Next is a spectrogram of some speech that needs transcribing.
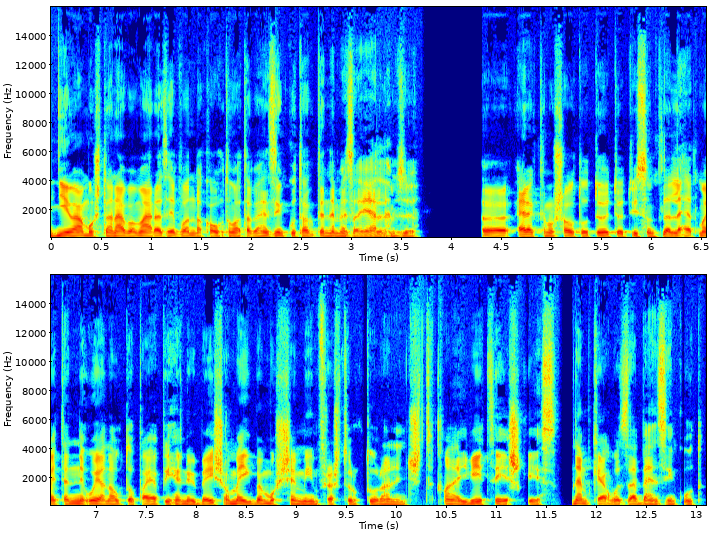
Nyilván mostanában már azért vannak automata benzinkutak, de nem ez a jellemző. Elektromos autótöltőt viszont le lehet majd tenni olyan autópálya pihenőbe is, amelyikben most semmi infrastruktúra nincs. Tehát van egy WC és kész, nem kell hozzá benzinkút.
